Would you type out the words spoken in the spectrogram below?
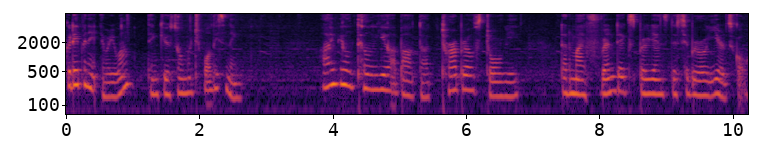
Good evening, everyone. Thank you so much for listening. I will tell you about a travel story that my friend experienced several years ago.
